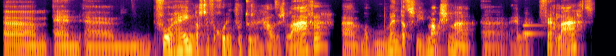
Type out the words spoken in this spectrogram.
Ehm, en ehm, voorheen was de vergoeding voor toezichthouders lager. Um, op het moment dat ze die maxima uh, hebben verlaagd,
